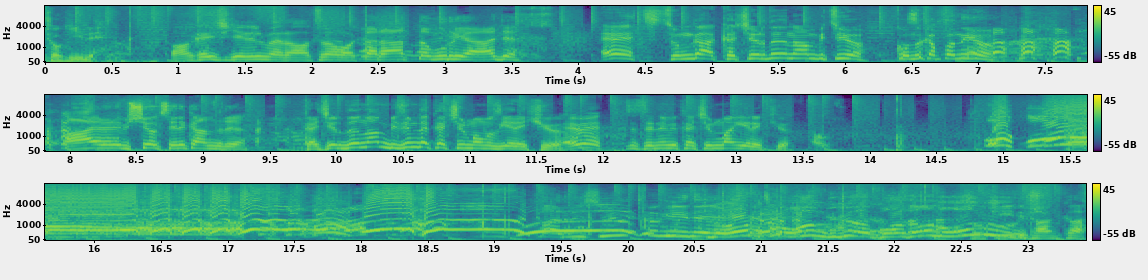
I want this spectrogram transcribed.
Çok iyiydi. Kanka hiç gerilme rahatına bak. Rahat da vur ya hadi. Evet Tunga kaçırdığın an bitiyor. Konu kapanıyor. Hayır öyle bir şey yok seni kandırıyor. Kaçırdığın an bizim de kaçırmamız gerekiyor. evet. Senin bir kaçırman gerekiyor. Kardeşim çok iyiydi. Ne yaptın oğlum bugün bu adama ne olmuş? Çok iyiydi kanka.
